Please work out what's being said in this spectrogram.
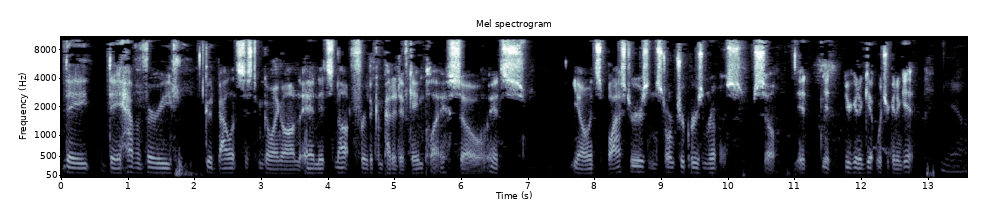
they they have a very good balance system going on. And it's not for the competitive gameplay. So it's you know it's blasters and stormtroopers and rebels so it, it you're gonna get what you're gonna get Yeah.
